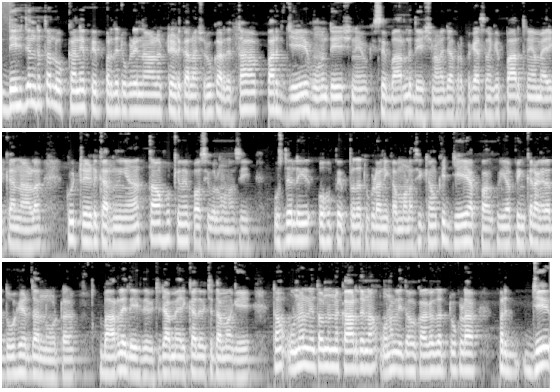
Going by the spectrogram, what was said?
ਦੇਸ਼ ਦੇ ਅੰਦਰ ਤਾਂ ਲੋਕਾਂ ਨੇ ਪੇਪਰ ਦੇ ਟੁਕੜੇ ਨਾਲ ਟ੍ਰੇਡ ਕਰਨਾ ਸ਼ੁਰੂ ਕਰ ਦਿੱਤਾ, ਪਰ ਜੇ ਹੁਣ ਦੇਸ਼ ਨੇ ਕਿਸੇ ਬਾਹਰਲੇ ਦੇਸ਼ ਨਾਲ ਜਾਂ ਫਿਰ ਆਪਾਂ ਕਹਿ ਸਕਦੇ ਕਿ ਭਾਰਤ ਨੇ ਅਮਰੀਕਾ ਨਾਲ ਕੋਈ ਟ੍ਰੇਡ ਕਰਨੀ ਆ, ਤਾਂ ਉਹ ਕਿਵੇਂ ਪੋਸੀਬਲ ਹੋਣਾ ਸੀ? ਉਸ ਦੇ ਲਈ ਉਹ ਪੇਪਰ ਦਾ ਟੁਕੜਾ ਨਹੀਂ ਕੰਮ ਆਉਣਾ ਸੀ, ਕਿਉਂਕਿ ਜੇ ਆਪਾਂ ਕੋਈ ਆ ਪਿੰਕ ਰੰਗ ਦਾ 2000 ਦਾ ਨੋਟ ਬਾਹਰਲੇ ਦੇਸ਼ ਦੇ ਵਿੱਚ ਜਾਂ ਅਮਰੀਕਾ ਦੇ ਵਿੱਚ ਦਵਾਂਗੇ, ਤਾਂ ਉਹਨਾਂ ਨੇ ਤਾਂ ਉਹਨੂੰ ਨਕਾਰ ਦੇਣਾ, ਉਹਨਾਂ ਲਈ ਤਾਂ ਉਹ ਕਾਗਜ਼ ਦਾ ਟੁਕੜਾ ਪਰ ਜੇ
